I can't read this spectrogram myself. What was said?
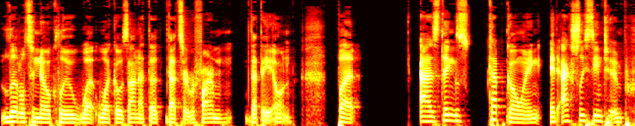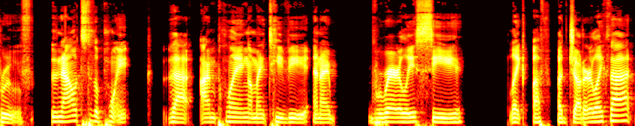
little to no clue what what goes on at the that server farm that they own. But as things kept going, it actually seemed to improve. Now it's to the point that I'm playing on my TV and I rarely see like a, a judder like that.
